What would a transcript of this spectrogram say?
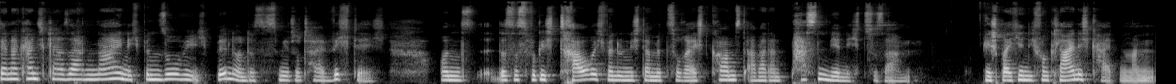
Denn dann kann ich klar sagen, nein, ich bin so, wie ich bin und das ist mir total wichtig. Und das ist wirklich traurig, wenn du nicht damit zurechtkommst, aber dann passen wir nicht zusammen. Ich spreche nicht von Kleinigkeiten. Man,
